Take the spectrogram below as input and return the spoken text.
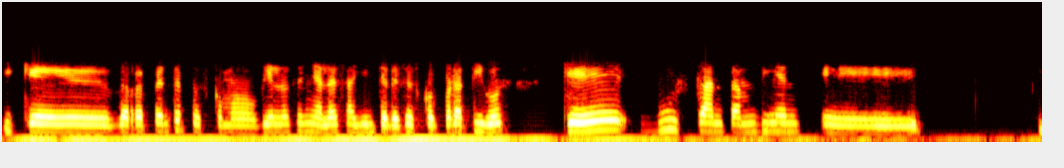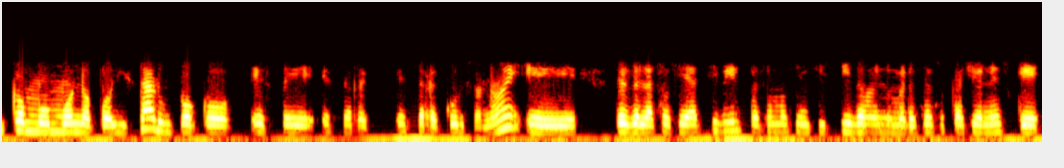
y que de repente, pues como bien lo señalas, hay intereses corporativos que buscan también eh, como monopolizar un poco este este este recurso no eh, desde la sociedad civil pues hemos insistido en numerosas ocasiones que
